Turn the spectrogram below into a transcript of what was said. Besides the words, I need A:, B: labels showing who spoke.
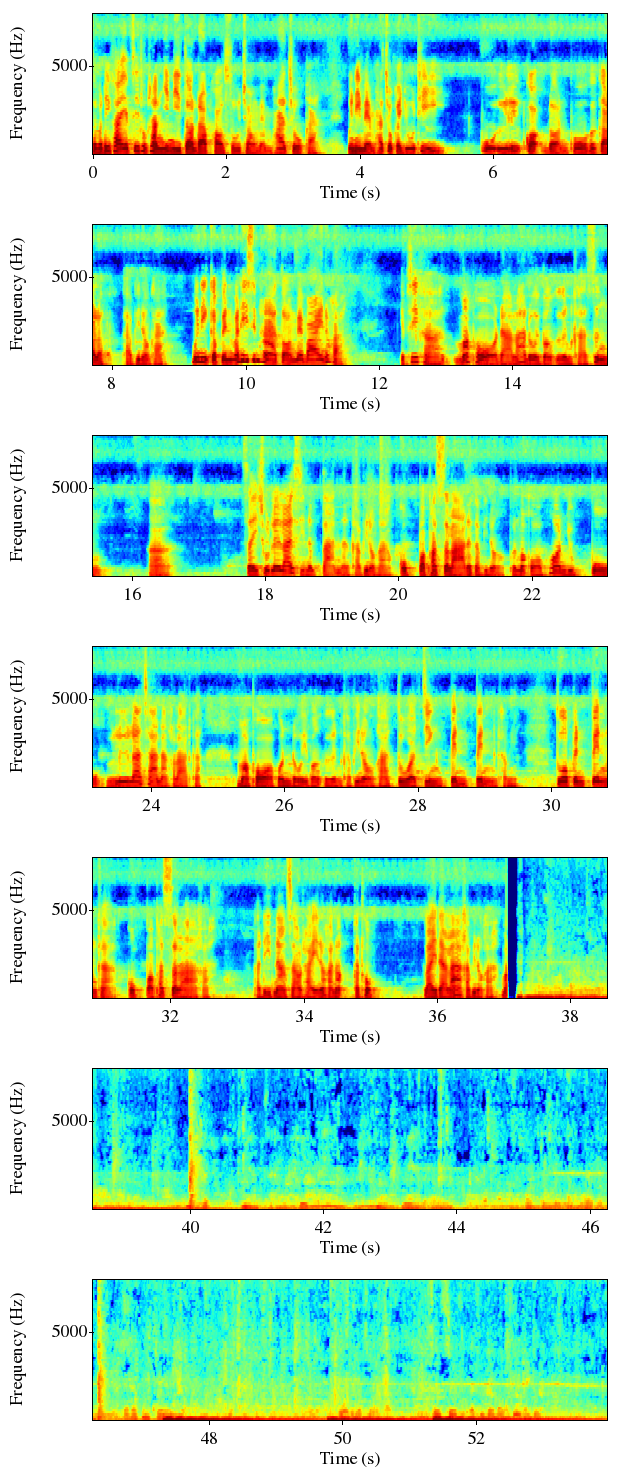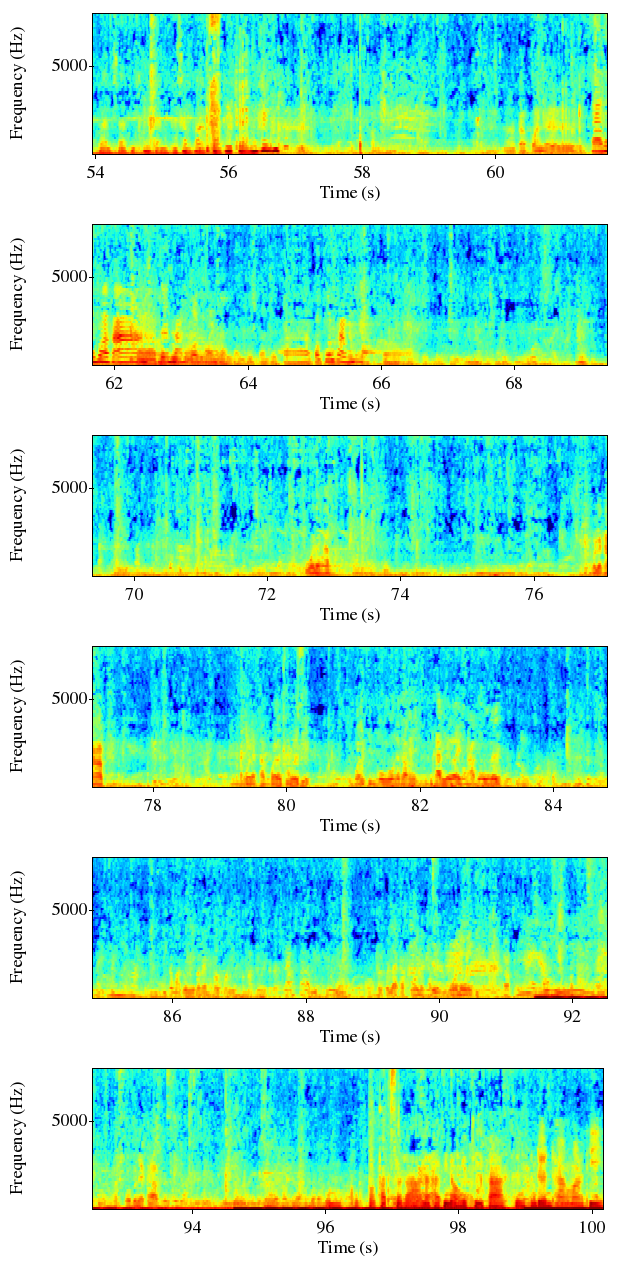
A: สวัสดีค่ะเอฟซีทุกท่านยินดีต้อนรับเข้าสู่ช่องแมมผ้าโชคค่ะมื้อนี้แมมผ้าโชคก็อยู่ที่ปูอือลือเกาะดอนโพคือเก่าละค่ะ พี่น้องค่ะมื้อนี้ก็เป็นวันที่15ตอนบ่ายๆเนาะค่ะเอฟซีค่ะมาพอดาราโดยบังเอิญค่ะ ซึ่งอ่าใส่ชุดลายๆสีน้ำตาลนั่นค่ะ พี่น้องค่ะกบประพัสราเด้อค่ะพี่น้องเพิ่นมาขอพรอยู่ปูอือลือราชานาคราชค่ะ มาพอเพิ่นโดยบังเอิญค่ะ พี่น้องค่ะ ตัวจริงเป็นๆค่ะพี่ ตัวเป็นๆค่ะ กบประพัสราค่ะ อดีตนางสาวไทยเนาะค่ะเนาะกระทบลายดาราค่ะพี่น้องค่ะ
B: เสร็จเสร็จอาทิตย์ได้เราสู้กันอยู่บ้านสาธิตขึ้นกันไปสัมภาษณ์สาธิตลง
C: กลับก่ อนเด้อ
B: ค่ะคุณพ่อค่ะ เดินทางปลอดภัยค่ะขอบคุณค่ะคุณพ่อ
C: หัวเลยครับหัวเลยครับหัวเลยครับปล่อยให้ถึงเลยพี่ปล่อยถึงองค์นู้นนะครับถึงท่านเลยสามองค์เลยพี่เข้ามาตรงนี้ก็ได้ครับปล่อยเข้ามาตรงนี้ก็ได้ ไม่เป็นไรครับตัวเลยครับตัวเลยครับตัวไปเลยครับ
A: คุณประพัสรานะคะ พี่น้องเอฟซีค่ะ ซึ่งเพิ่นเดินทางมาที่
